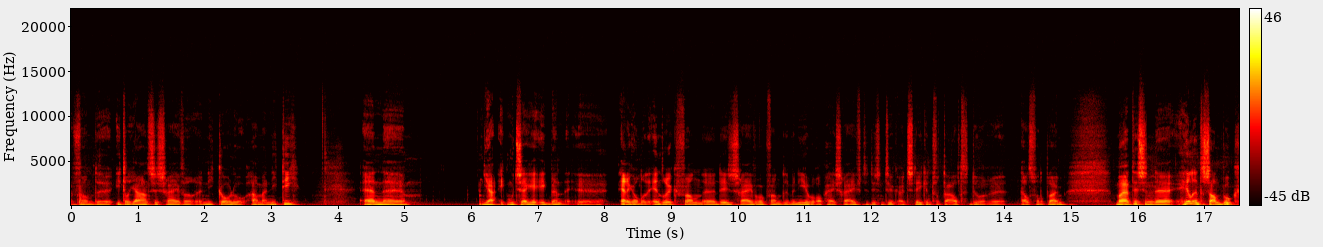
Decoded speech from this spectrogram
van de Italiaanse schrijver Niccolo Amaniti. En ja, ik moet zeggen, ik ben erg onder de indruk van deze schrijver. Ook van de manier waarop hij schrijft. Het is natuurlijk uitstekend vertaald door Els van der Pluim. Maar het is een heel interessant boek.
